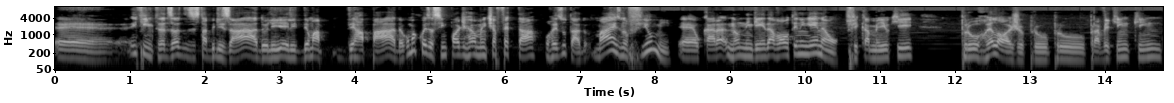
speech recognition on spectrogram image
é, enfim, está desestabilizado, ele, ele deu uma derrapada, alguma coisa assim pode realmente afetar o resultado. Mas no filme, é, o cara, não, ninguém dá volta e ninguém não. Fica meio que pro relógio, pro, pro, pra ver quem, quem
